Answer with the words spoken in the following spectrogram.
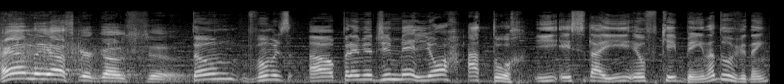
And the Oscar goes to. Então, vamos ao prêmio de melhor ator. E esse daí eu fiquei bem na dúvida, hein?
